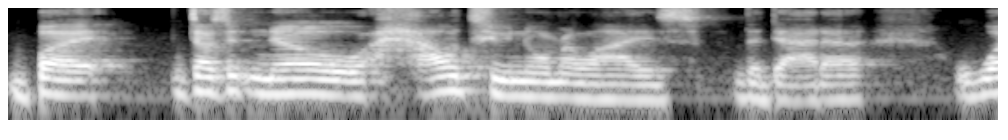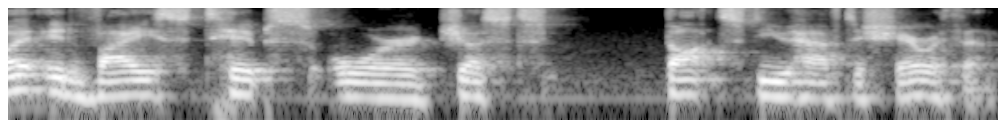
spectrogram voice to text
but doesn't know how to normalize the data, what advice, tips, or just thoughts do you have to share with them?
